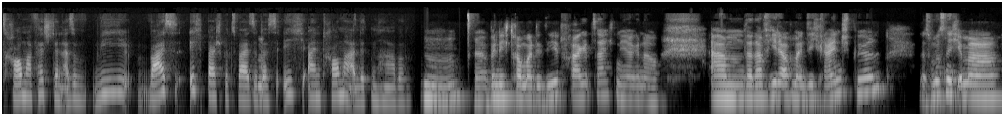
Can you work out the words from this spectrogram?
Trauma feststellen? Also wie weiß ich beispielsweise, mhm. dass ich ein Trauma erlitten habe? Mhm. Ja, bin ich traumatisiert? Fragezeichen, ja genau. Ähm, da darf jeder auch mal in sich reinspüren. Das muss nicht immer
